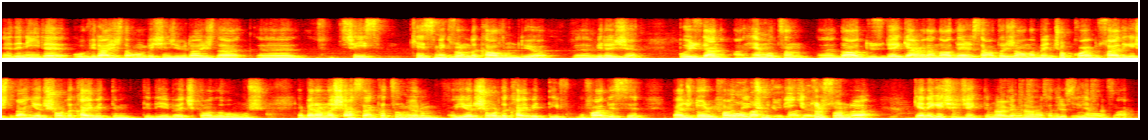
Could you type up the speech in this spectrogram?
nedeniyle o virajda 15. virajda e, şeyi kesmek zorunda kaldım diyor e, virajı. Bu yüzden Hamilton e, daha düzlüğe gelmeden daha değerli avantajı almadan beni çok kolay bu sayede geçti. Ben yarışı orada kaybettim diye bir açıklamada bulmuş. Ya ben ona şahsen katılmıyorum. O yarışı orada kaybettiği ifadesi bence doğru bir ifade O değil. Çünkü bir ifade, iki evet. tur sonra gene geçilecekti muhtemelen tabii, arkadaki. Hamilton'a.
